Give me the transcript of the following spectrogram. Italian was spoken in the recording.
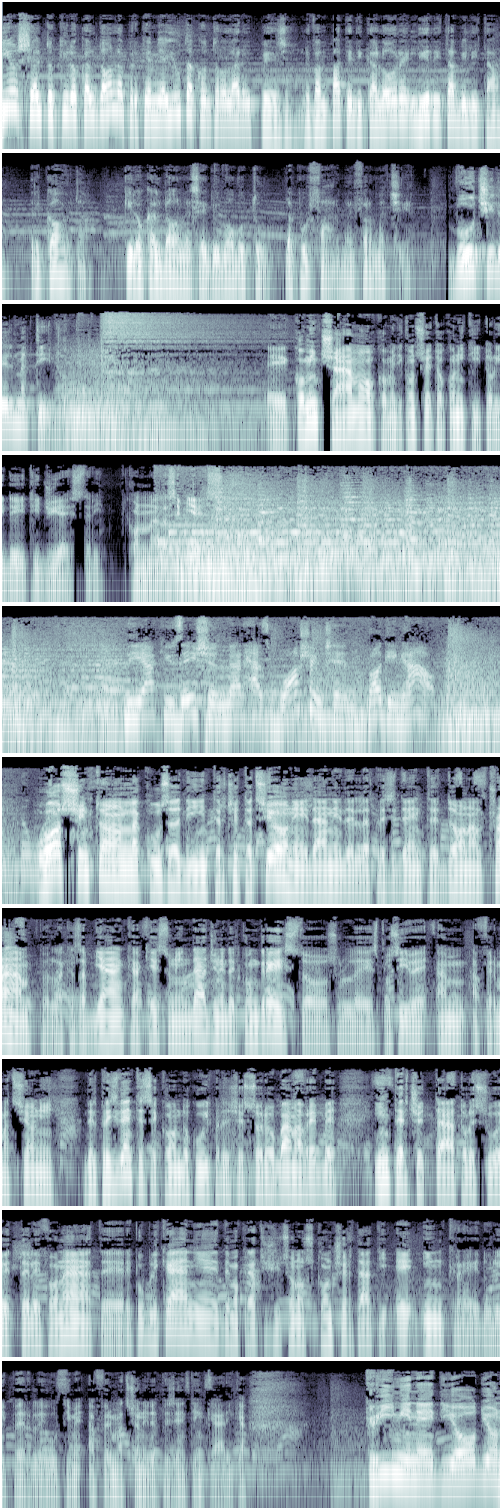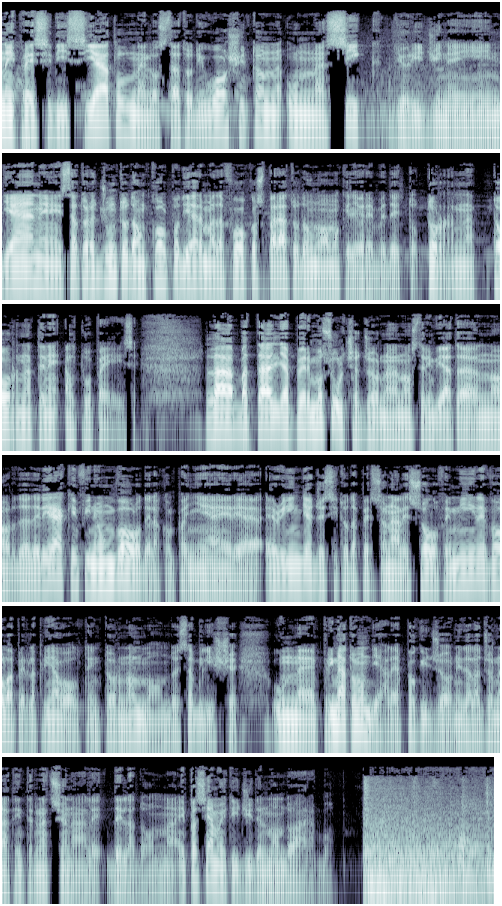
Io ho scelto Chilo Caldonna perché mi aiuta a controllare il peso, le vampate di calore, l'irritabilità. Ricorda, Chilo Caldonna sei di nuovo tu, da Pulfarma in farmacia. Voci del mattino. E cominciamo, come di consueto, con i titoli dei TG esteri, con la CBS. The accusation that has Washington bugging out. Washington l'accusa di intercettazione ai danni del presidente Donald Trump. La Casa Bianca ha chiesto un'indagine del Congresso sulle esplosive affermazioni del presidente secondo cui il predecessore Obama avrebbe intercettato le sue telefonate. Repubblicani e democratici sono sconcertati e increduli per le ultime affermazioni del presidente in carica. Crimine di odio nei pressi di Seattle, nello stato di Washington, un Sikh di origini indiane è stato raggiunto da un colpo di arma da fuoco sparato da un uomo che gli avrebbe detto Torna, tornatene al tuo paese. La battaglia per Mosul ci aggiorna la nostra inviata al nord dell'Iraq. Infine un volo della compagnia aerea Air India, gestito da personale solo femminile, vola per la prima volta intorno al mondo e stabilisce un primato mondiale a pochi giorni dalla giornata internazionale della donna. E passiamo ai TG del mondo arabo. 对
